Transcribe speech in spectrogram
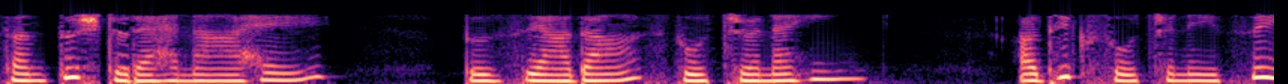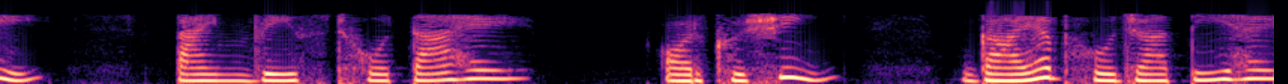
संतुष्ट रहना है तो ज़्यादा सोचो नहीं। अधिक सोचने से टाइम वेस्ट होता है और खुशी गायब हो जाती है।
